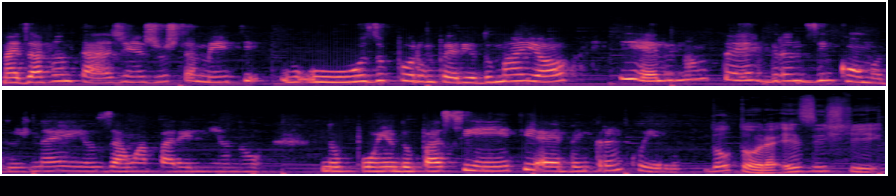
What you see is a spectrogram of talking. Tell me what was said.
Mas a vantagem é justamente o, o uso por um período maior e ele não ter grandes incômodos, né, em usar um aparelhinho no, no punho do paciente, é bem tranquilo. Doutora, existe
